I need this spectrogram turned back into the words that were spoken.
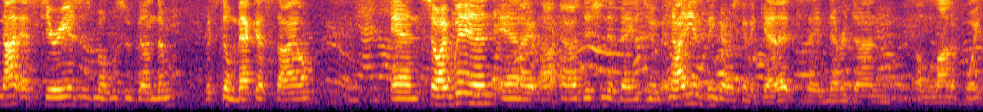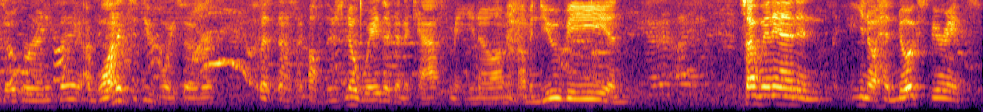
not as serious as Mobile Suit Gundam, but still mecha style. And so I went in and I, I auditioned at Bang Zoom, and I didn't think I was going to get it because I had never done a lot of voiceover or anything. I wanted to do voiceover, but I was like, oh, there's no way they're going to cast me. You know, I'm, I'm a newbie, and so I went in and you know had no experience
